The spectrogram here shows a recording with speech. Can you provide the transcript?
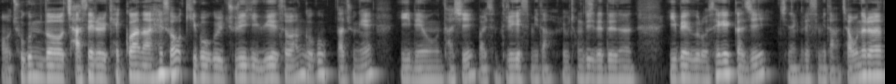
어, 조금 더 자세를 객관화해서 기복을 줄이기 위해서 한 거고 나중에 이 내용은 다시 말씀드리겠습니다. 그리고 정지대드는 200으로 3개까지 진행을 했습니다. 자, 오늘은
